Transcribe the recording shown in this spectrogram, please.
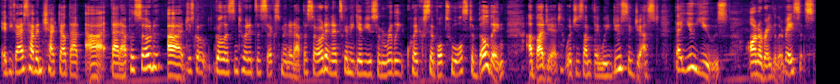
If you guys haven't checked out that uh, that episode, uh, just go go listen to it. It's a six minute episode, and it's going to give you some really quick, simple tools to building a budget, which is something we do suggest that you use on a regular basis.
